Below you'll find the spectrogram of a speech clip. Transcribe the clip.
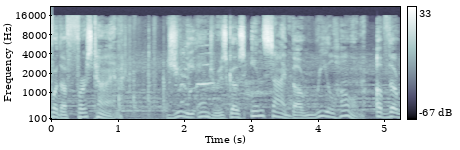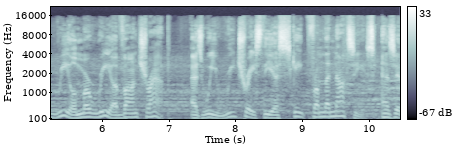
For the first time, Julie Andrews goes inside the real home of the real Maria von Trapp as we retrace the escape from the Nazis as it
